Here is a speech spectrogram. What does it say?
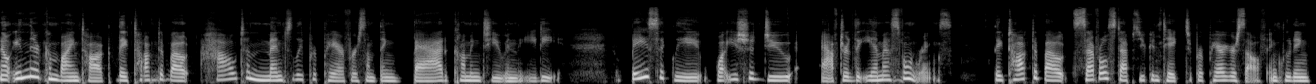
Now, in their combined talk, they talked about how to mentally prepare for something bad coming to you in the ED. Basically, what you should do after the EMS phone rings. They talked about several steps you can take to prepare yourself, including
